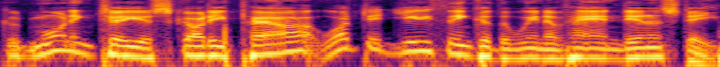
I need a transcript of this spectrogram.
Good morning to you, Scotty Power. What did you think of the win of Hand Dynasty?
